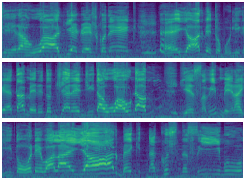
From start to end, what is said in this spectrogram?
तेरा हुआ और ये ड्रेस को देख है यार मैं तो भूल ही गया था मैंने तो चैलेंज जीता हुआ हूँ ना ये सभी मेरा ही तो होने वाला है यार मैं कितना खुश नसीब हूँ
